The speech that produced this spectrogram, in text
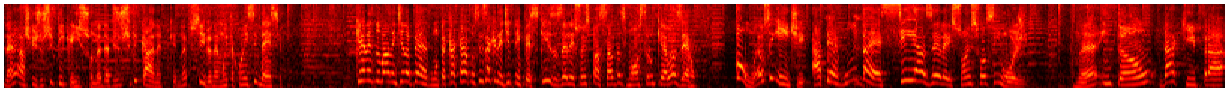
né? Acho que justifica isso, né? Deve justificar, né? Porque não é possível, né? Muita coincidência. Kennedy Valentina pergunta: Cacá, vocês acreditam em pesquisas? Eleições passadas mostram que elas erram. Bom, é o seguinte: a pergunta é se as eleições fossem hoje. Né? Então, daqui para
